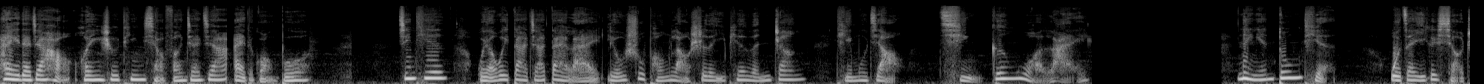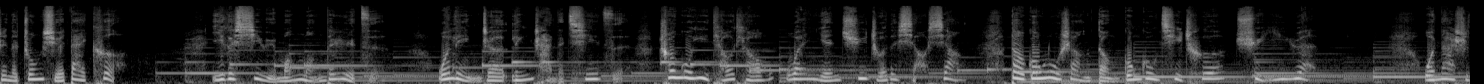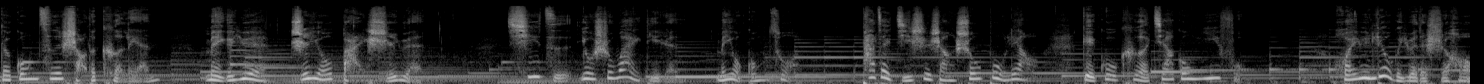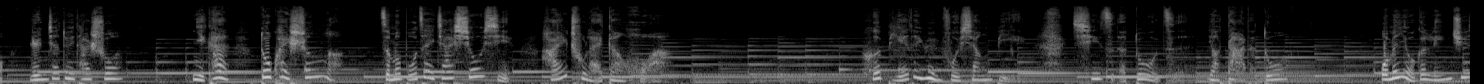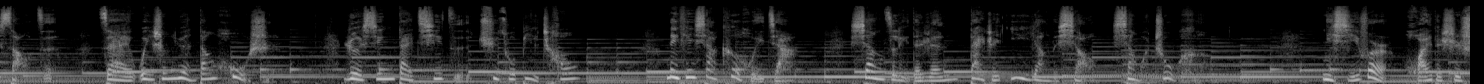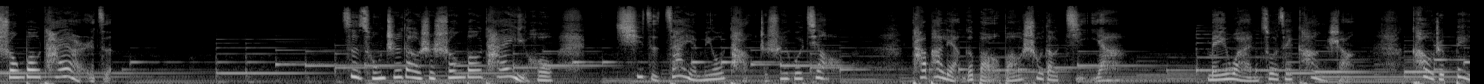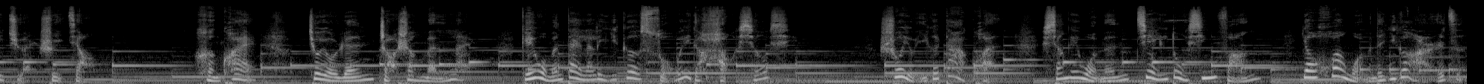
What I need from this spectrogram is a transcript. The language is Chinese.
嗨，大家好，欢迎收听小芳佳佳爱的广播。今天我要为大家带来刘树鹏老师的一篇文章，题目叫《请跟我来》。那年冬天，我在一个小镇的中学代课，一个细雨蒙蒙的日子，我领着临产的妻子，穿过一条条蜿蜒曲折的小巷，到公路上等公共汽车去医院。我那时的工资少得可怜，每个月只有百十元。妻子又是外地人，没有工作，她在集市上收布料，给顾客加工衣服。怀孕六个月的时候，人家对她说：“你看，都快生了，怎么不在家休息，还出来干活啊？”和别的孕妇相比，妻子的肚子要大得多。我们有个邻居嫂子，在卫生院当护士，热心带妻子去做 B 超。那天下课回家，巷子里的人带着异样的笑向我祝贺：“你媳妇儿怀的是双胞胎儿子。”自从知道是双胞胎以后，妻子再也没有躺着睡过觉，她怕两个宝宝受到挤压。每晚坐在炕上，靠着被卷睡觉。很快，就有人找上门来，给我们带来了一个所谓的好消息，说有一个大款想给我们建一栋新房，要换我们的一个儿子。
